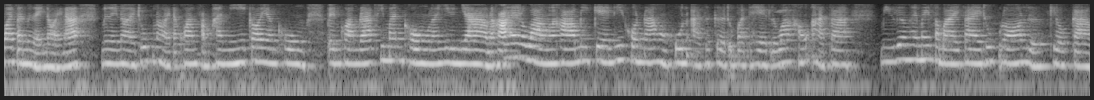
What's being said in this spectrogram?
ว่าจะเหนื่อยหน่อยนะ เหนื่อยหน่อยทุกหน่อยแต่ความสัมพันธ์นี้ก็ยังคงเป็นความรักที่มั่นคงและยืนยาวนะคะ ให้ระวังนะคะ มีเกณฑ์ที่คนรักของคุณอาจจะเกิดอุบัติเหตุ หรือว่าเขาอาจจะมีเรื่องให้ไม่สบายใจทุกข์ร้อนหรือเกี่ยวกับ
